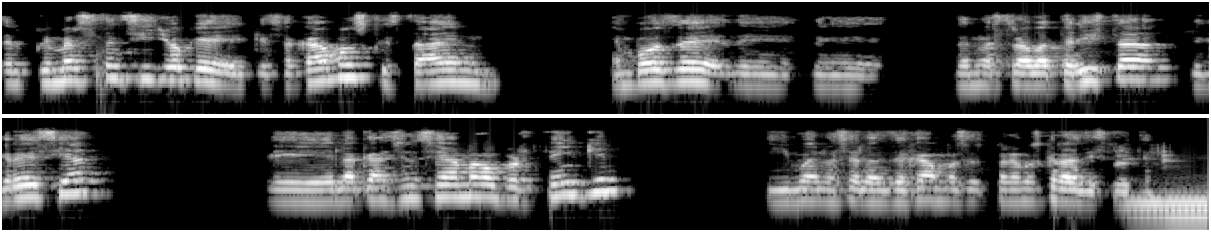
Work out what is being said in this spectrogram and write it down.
el primer sencillo que, que sacamos, que está en, en voz de, de- de- de nuestra baterista de Grecia. Eh, la canción se llama Overthinking y bueno, se las dejamos, esperemos que las disfruten.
